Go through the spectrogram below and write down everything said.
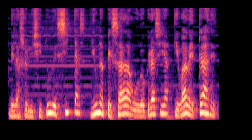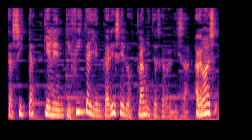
de la solicitud de citas y una pesada burocracia que va detrás de esta cita que lentifica y encarece los trámites a realizar. Además,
